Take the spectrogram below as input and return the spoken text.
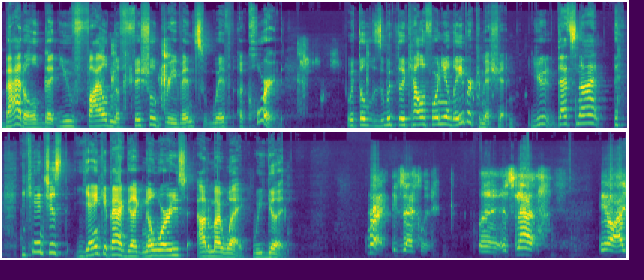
battle that you've filed an official grievance with a court, with the with the California Labor Commission. You that's not. You can't just yank it back. Be like, "No worries. Out of my way. We good." right? Exactly. But it's not. You know, I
